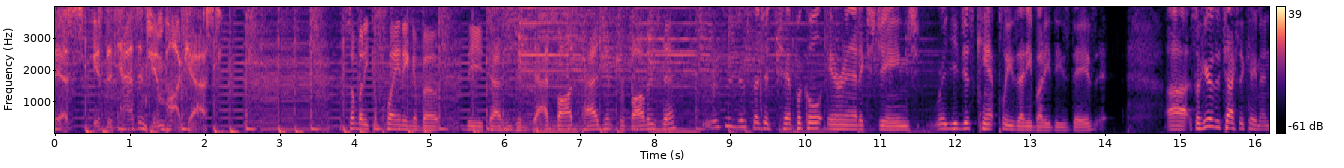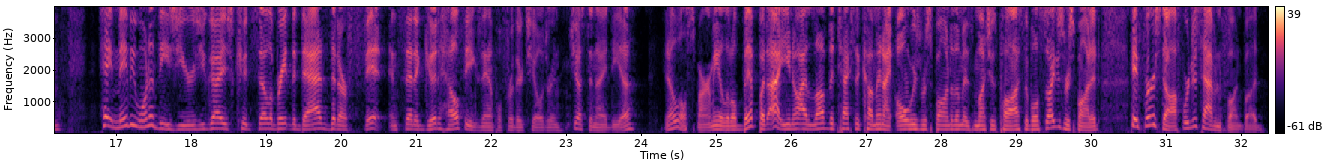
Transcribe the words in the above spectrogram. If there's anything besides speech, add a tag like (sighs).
This is the Taz and Jim podcast. Somebody complaining about the Taz and Jim Dad Bod pageant for Father's Day. This is just such a typical internet exchange where you just can't please anybody these days. Uh, so here's a text that came in. Hey, maybe one of these years you guys could celebrate the dads that are fit and set a good, healthy example for their children. Just an idea. You know, a little smarmy a little bit, but I, you know, I love the texts that come in. I always respond to them as much as possible. So I just responded. Okay, first off, we're just having fun, bud.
